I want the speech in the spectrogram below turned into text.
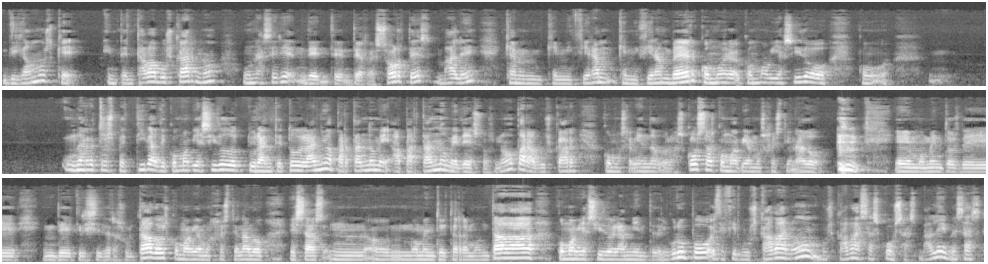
digamos que intentaba buscar ¿no? una serie de, resortes, ¿vale? Que, me hicieran, que me hicieran ver cómo, era, cómo había sido una retrospectiva de cómo había sido durante todo el año apartándome, apartándome de esos, ¿no? Para buscar cómo se habían dado las cosas, cómo habíamos gestionado eh, momentos de, crisis de resultados, cómo habíamos gestionado esos mm, momentos de remontada, cómo había sido el ambiente del grupo, es decir, buscaba, ¿no? Buscaba esas cosas, ¿vale? Esas,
